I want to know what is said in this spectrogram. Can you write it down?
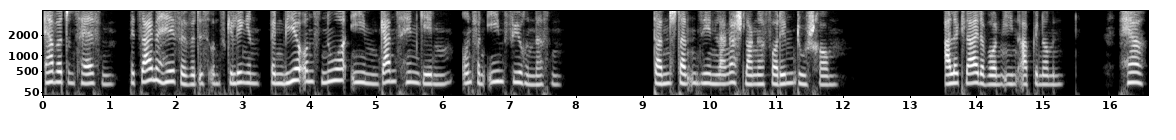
Er wird uns helfen. Mit seiner Hilfe wird es uns gelingen, wenn wir uns nur ihm ganz hingeben und von ihm führen lassen. Dann standen sie in langer Schlange vor dem Duschraum. Alle Kleider wurden ihnen abgenommen. Herr,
